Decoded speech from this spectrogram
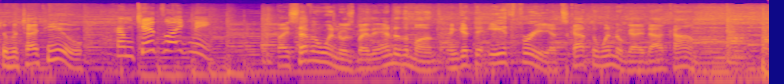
to protect you from kids like me. Buy seven windows by the end of the month and get the eighth free at scottthewindowguy.com.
